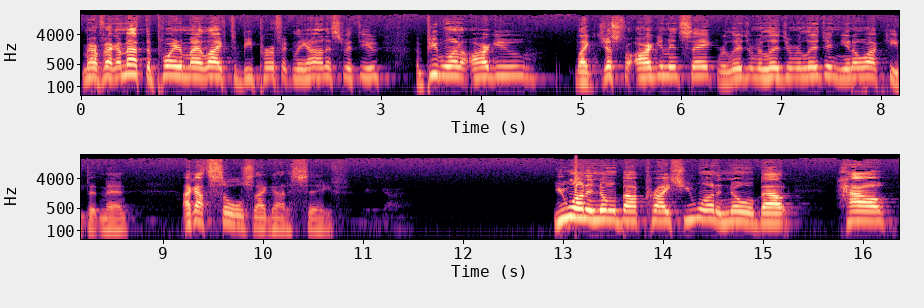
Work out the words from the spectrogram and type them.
Matter of fact, I'm at the point in my life, to be perfectly honest with you, and people want to argue, like just for argument's sake, religion, religion, religion, you know what? Keep it, man. I got souls I got to save. You want to know about Christ, you want to know about how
